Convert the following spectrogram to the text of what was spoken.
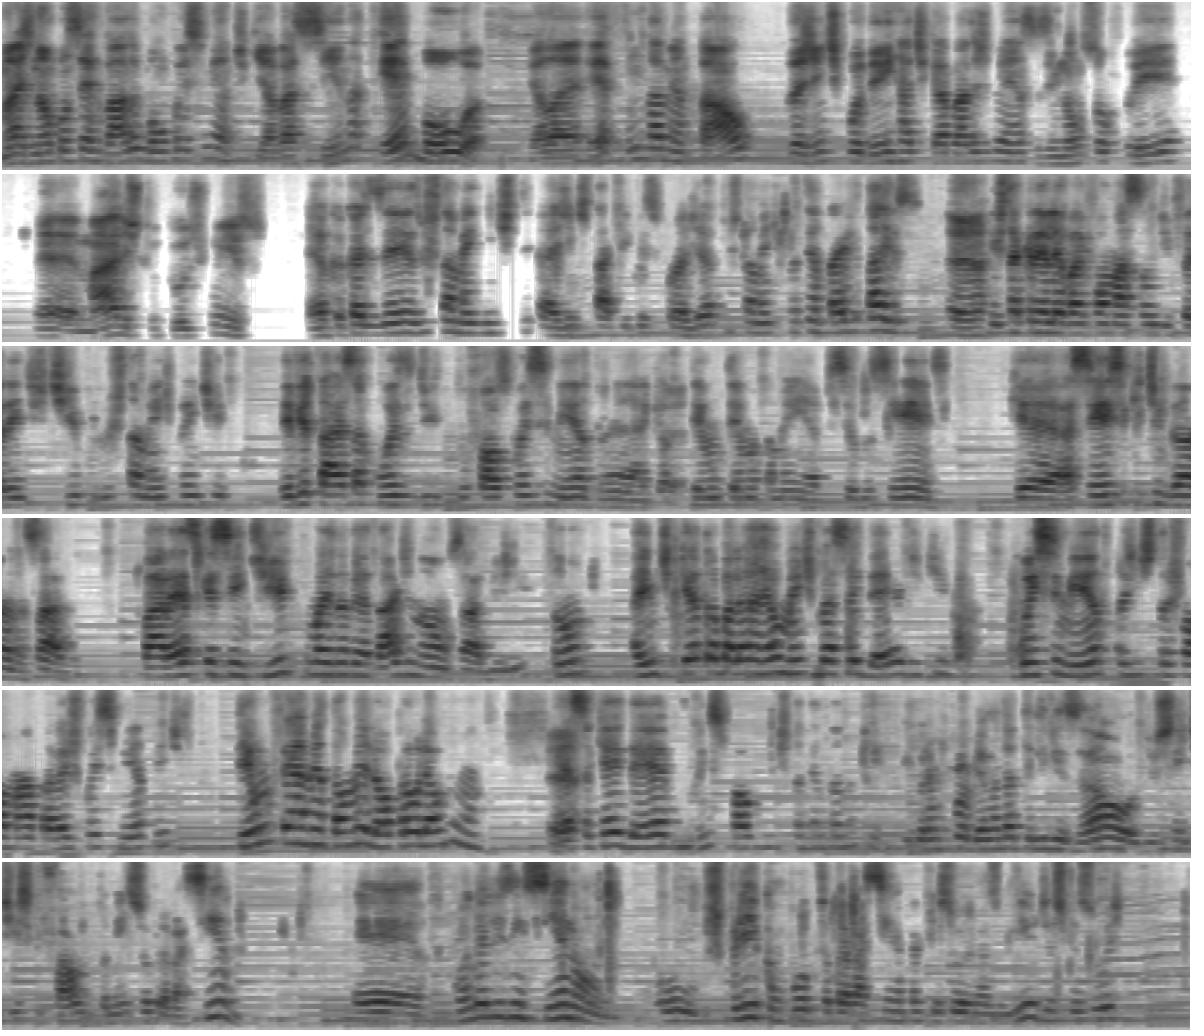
mas não conservaram o bom conhecimento, de que a vacina é boa, ela é fundamental para a gente poder erradicar várias doenças e não sofrer é, males futuros com isso. É o que eu quero dizer, justamente a gente está aqui com esse projeto justamente para tentar evitar isso. É. A gente está querendo levar informação de diferentes tipos, justamente para a gente evitar essa coisa de, do falso conhecimento, né? É. Tem um tema também, a pseudociência, que é a ciência que te engana, sabe? Parece que é científico, mas na verdade não, sabe? Então, a gente quer trabalhar realmente com essa ideia de que conhecimento, para a gente transformar através de conhecimento, a gente ter um ferramental melhor para olhar o mundo. É. Essa que é a ideia principal que a gente está tentando aqui. E o grande problema da televisão, dos cientistas que falam também sobre a vacina, é quando eles ensinam ou explicam um pouco sobre a vacina para pessoas mais humildes, as pessoas,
